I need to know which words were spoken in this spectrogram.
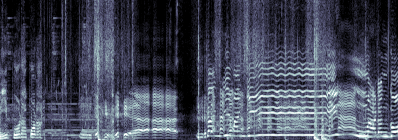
நீ போடா போடா. கஞ்சி மஞ்சி அடங்கோ.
